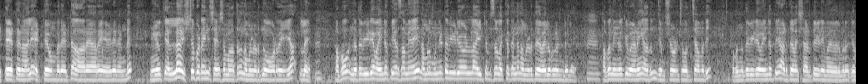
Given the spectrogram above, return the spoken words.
എട്ട് എട്ട് നാല് എട്ട് ഒമ്പത് എട്ട് ആറ് ആറ് ഏഴ് രണ്ട്. നിങ്ങൾക്ക് എല്ലാം ഇഷ്ടപ്പെട്ടതിന് ശേഷം മാത്രം നമ്മൾ ഇവിടുന്ന് ഓർഡർ ചെയ്യുക അല്ലേ? അപ്പോൾ ഇന്നത്തെ വീഡിയോ വൈൻഡ് അപ്പ് ചെയ്യാൻ സമയമായി. നമ്മൾ മുന്നിട്ട വീഡിയോകളിലെ ഐറ്റംസുകളൊക്കെ തന്നെ നമ്മുടെ അടുത്ത് അവൈലബിൾ ഉണ്ട് അല്ലേ? അപ്പോൾ നിങ്ങൾക്ക് വേണമെങ്കിൽ അതും ജംഷനോട് ചോദിച്ചാൽ മതി. അപ്പോൾ ഇന്നത്തെ വീഡിയോ വൈൻഡ് അപ്പ് ചെയ്യുക അടുത്ത കളക്ഷൻ അടുത്ത വീഡിയോ വരുമ്പോഴൊക്കെ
